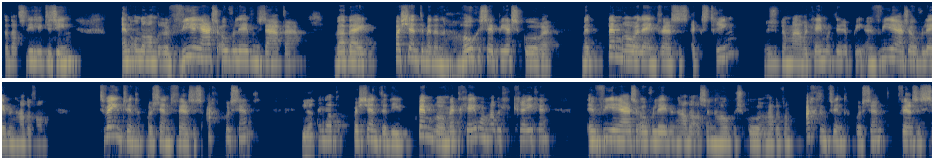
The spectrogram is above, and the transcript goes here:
dat ze die lieten zien. En onder andere vierjaars overlevingsdata, waarbij patiënten met een hoge CPS-score met Pembro alleen versus extreem, dus het normale chemotherapie, een vierjaars overleving hadden van 22% versus 8%. Ja. En dat patiënten die Pembro met chemo hadden gekregen, een vierjaars overleving hadden als ze een hoge score hadden van 28% versus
